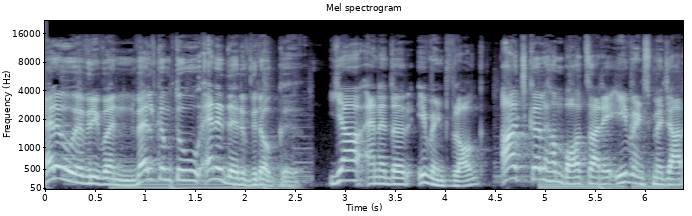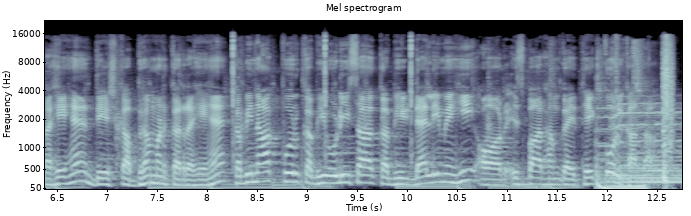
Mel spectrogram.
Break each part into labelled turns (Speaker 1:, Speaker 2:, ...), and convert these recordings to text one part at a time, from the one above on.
Speaker 1: Hello everyone welcome to another vlog या another event vlog आजकल हम बहुत सारे इवेंट्स में जा रहे हैं, देश का भ्रमण कर रहे हैं। कभी नागपुर, कभी उड़ीसा, कभी दिल्ली में ही, और इस बार हम गए थे कोलकाता।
